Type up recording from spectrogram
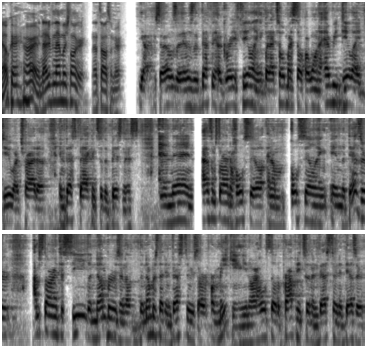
Okay, all right, not even that much longer. That's awesome, man. Yeah, so it was a, it was a definitely a great feeling. But I told myself I want to every deal I do, I try to invest back into the business. And then as I'm starting to wholesale and I'm wholesaling in the desert, I'm starting to see the numbers and the numbers that investors are, are making. You know, I wholesale the property to an investor in the desert.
